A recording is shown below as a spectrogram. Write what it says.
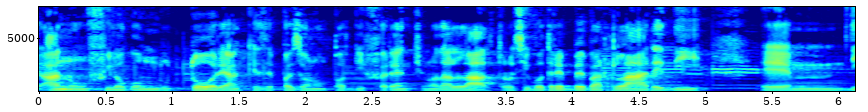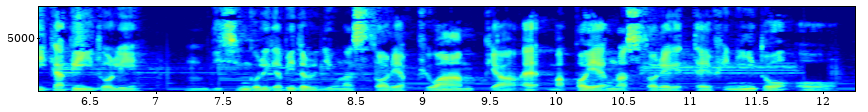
hanno un filo conduttore, anche se poi sono un po' differenti uno dall'altro, si potrebbe parlare di, ehm, di capitoli di singoli capitoli di una storia più ampia, eh, ma poi è una storia che ti hai finito o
